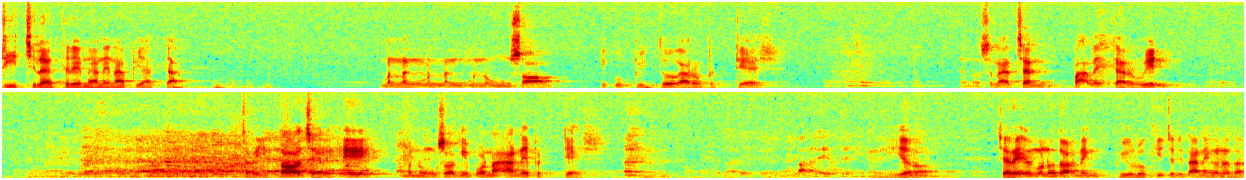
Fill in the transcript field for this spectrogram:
di jeladrenane Nabi Adam. Meneng-meneng menungso iku beda karo bedes. Senajan Pak Lek Darwin cerita jareke menungso iki ponakane bedes. Iya. Jareke ngono to ning biologi ceritane ngono to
